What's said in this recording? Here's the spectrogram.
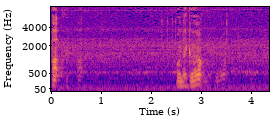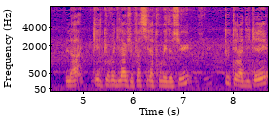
Ah. Bon, d'accord. Là, quelques réglages faciles à trouver dessus. Tout est indiqué.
